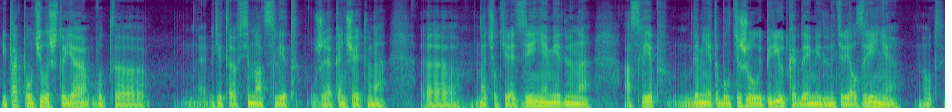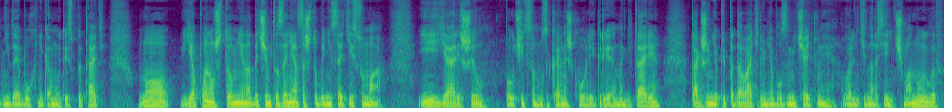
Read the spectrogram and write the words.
И так получилось, что я вот где-то в 17 лет уже окончательно начал терять зрение медленно, ослеп. Для меня это был тяжелый период, когда я медленно терял зрение. Вот, не дай бог никому это испытать. Но я понял, что мне надо чем-то заняться, чтобы не сойти с ума. И я решил поучиться в музыкальной школе, игре на гитаре. Также мне преподаватель, у меня был замечательный Валентин Арсеньевич Мануилов.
